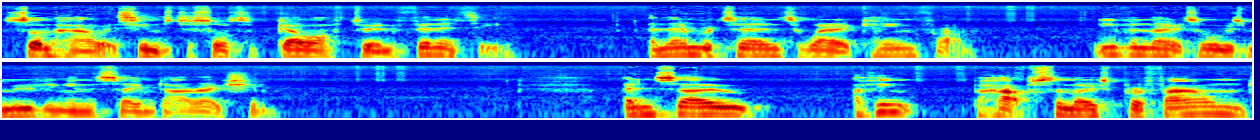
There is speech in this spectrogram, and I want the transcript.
somehow it seems to sort of go off to infinity and then return to where it came from, even though it's always moving in the same direction. And so, I think perhaps the most profound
